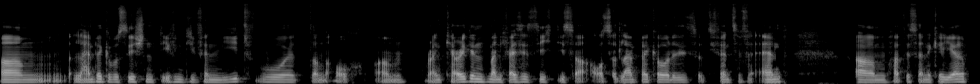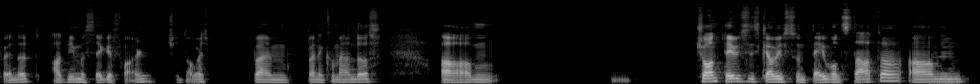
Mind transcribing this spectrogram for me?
Ähm, Linebacker Position definitiv ein Need, wo dann auch ähm, Ryan Kerrigan, ich, meine, ich weiß jetzt nicht, dieser Outside Linebacker oder dieser Defensive End, ähm, hatte seine Karriere beendet. Hat mir immer sehr gefallen, schon damals beim, bei den Commanders. Ähm, John Davis ist, glaube ich, so ein Day One Starter. Ähm,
